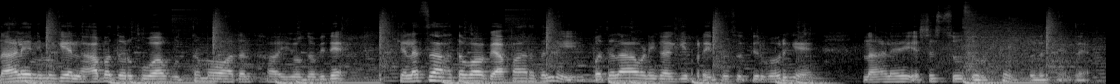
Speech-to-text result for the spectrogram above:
ನಾಳೆ ನಿಮಗೆ ಲಾಭ ದೊರಕುವ ಉತ್ತಮವಾದಂತಹ ಯೋಗವಿದೆ. ಕೆಲಸ ಅಥವಾ ವ್ಯಾಪಾರದಲ್ಲಿ ಬದಲಾವಣೆಗಾಗಿ ಪ್ರಯತ್ನಿಸುತ್ತಿರುವವರಿಗೆ ನಾಳೆ ಯಶಸ್ಸು ದೊರಕುತ್ತಾ ಸ್ನೇಹಿತರೆ.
